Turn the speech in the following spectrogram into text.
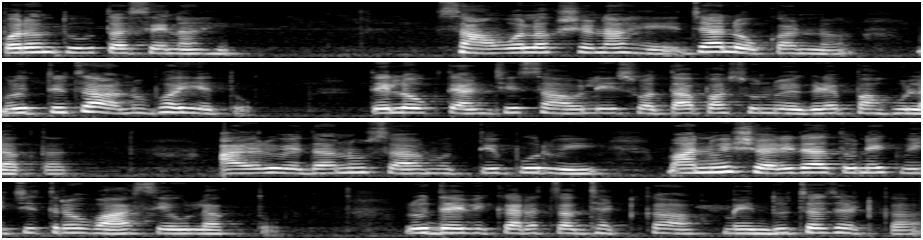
परंतु तसे नाही. सावं लक्षण आहे ज्या लोकांना मृत्यूचा अनुभव येतो. ते लोक त्यांची सावली स्वतःपासून वेगळे पाहू लागतात. आयुर्वेदानुसार मृत्यूपूर्वी मानवी शरीरातून एक विचित्र वास येऊ लागतो. हृदयविकाराचा झटका मेंदूचा झटका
